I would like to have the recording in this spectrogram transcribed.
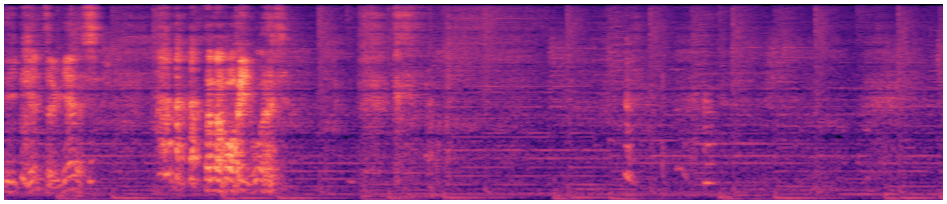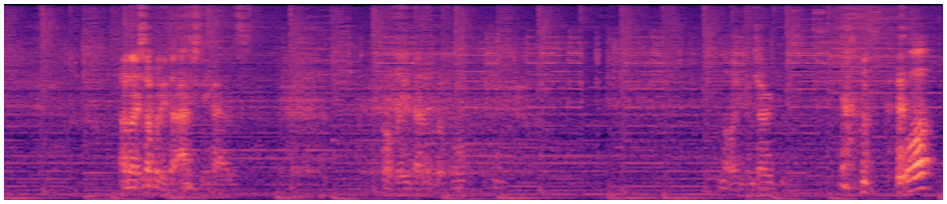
You could do, yes. Don't know why you would. I know somebody that actually has probably done it before. Not even joking. what?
